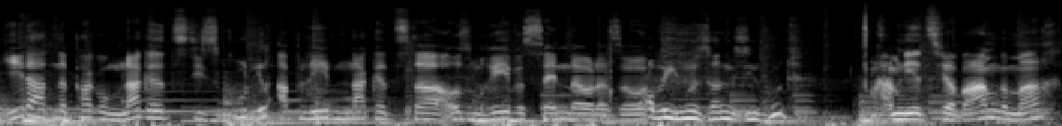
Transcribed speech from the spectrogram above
Jeder hat eine Packung Nuggets, diese guten Ableben-Nuggets da aus dem Rewe-Sender oder so. Aber ich muss sagen, die sind gut. Haben die jetzt hier warm gemacht.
